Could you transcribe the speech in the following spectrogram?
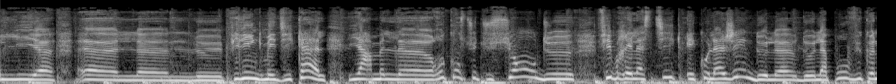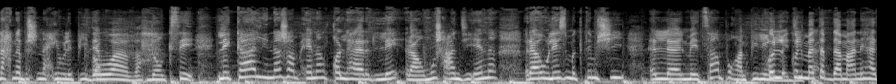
le peeling médical il y a la reconstitution de fibres élastiques et collagène de la, de la peau vu que باش نحيو واضح دونك سي لي اللي نجم انا لي راهو مش عندي انا راهو لازمك تمشي الميدسان كل, ما تبدا معناها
